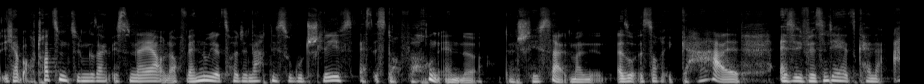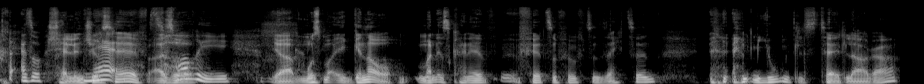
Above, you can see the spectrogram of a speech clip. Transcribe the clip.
ich habe auch trotzdem zu ihm gesagt, ich so, naja, und auch wenn du jetzt heute Nacht nicht so gut schläfst, es ist doch Wochenende. Dann schläfst du halt mal. Also ist doch egal. Also wir sind ja jetzt keine Ach, also Challenge ne, yourself. Also, sorry. Ja, muss man, genau. Man ist keine 14, 15, 16 im Jugendzeltlager.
